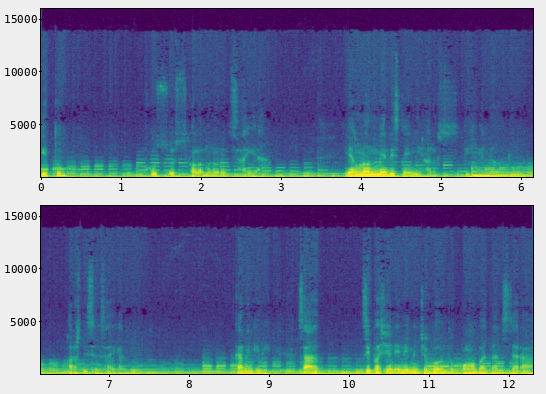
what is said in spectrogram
Itu khusus kalau menurut saya yang non medisnya ini harus dihandle dulu harus diselesaikan dulu karena gini saat si pasien ini mencoba untuk pengobatan secara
